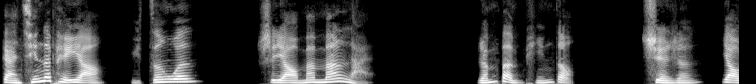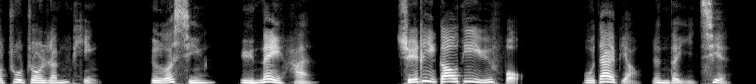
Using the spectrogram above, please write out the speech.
感情的培养与增温是要慢慢来。人本平等选人要注重人品德行与内涵。学历高低与否不代表人的一切。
